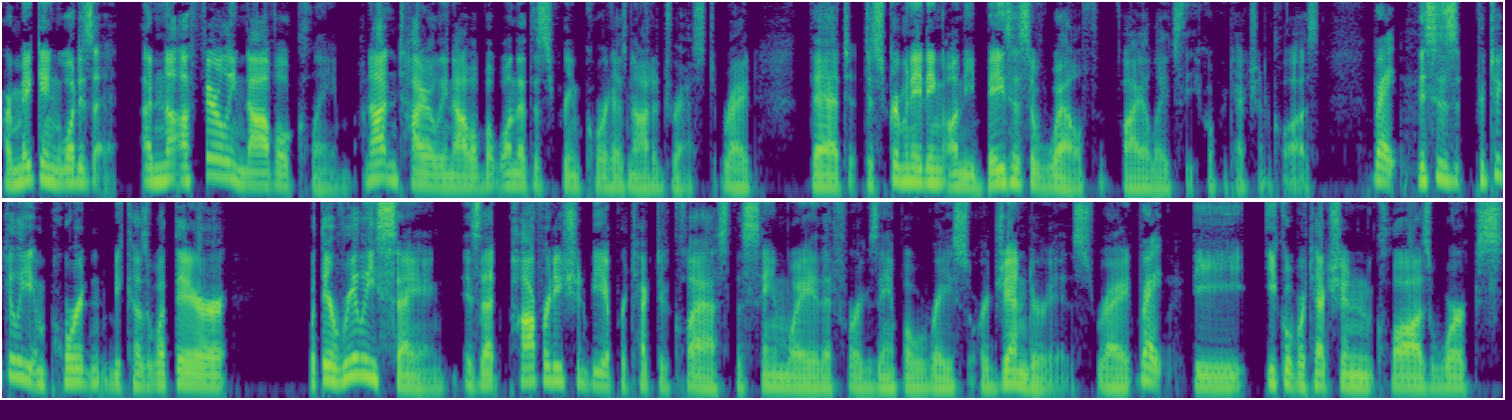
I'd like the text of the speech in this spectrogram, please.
are making what is a, a, a, fairly novel claim, not entirely novel, but one that the Supreme Court has not addressed, right? That discriminating on the basis of wealth violates the Equal Protection Clause. Right. This is particularly important because what they're what they're really saying is that poverty should be a protected class the same way that, for example, race or gender is, right? Right. The Equal Protection Clause works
